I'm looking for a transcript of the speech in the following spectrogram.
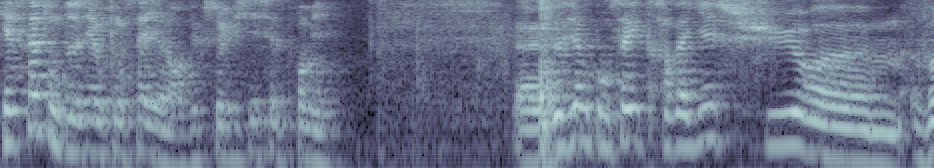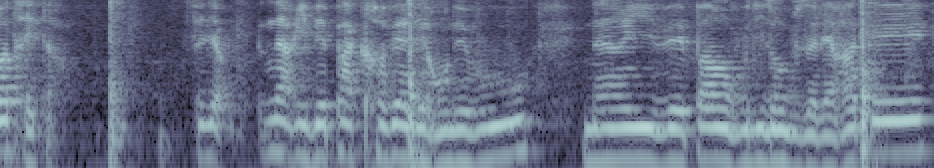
Quel serait ton deuxième conseil alors, vu que celui-ci c'est le premier euh, Deuxième conseil, travaillez sur euh, votre état. C'est-à-dire, n'arrivez pas à crever à des rendez-vous, n'arrivez pas en vous disant que vous allez rater,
